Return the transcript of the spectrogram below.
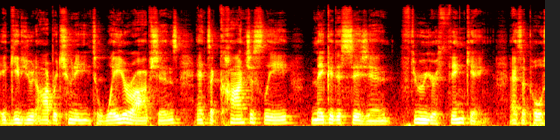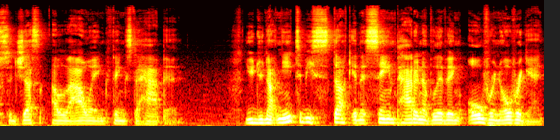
it gives you an opportunity to weigh your options and to consciously make a decision through your thinking as opposed to just allowing things to happen. You do not need to be stuck in the same pattern of living over and over again.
